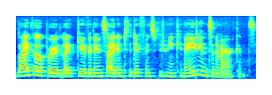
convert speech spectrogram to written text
like Oprah like give an insight into the difference between Canadians and Americans?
